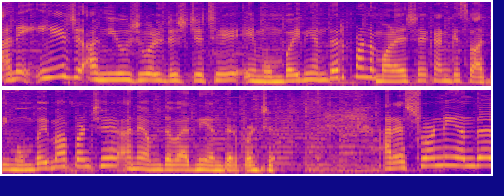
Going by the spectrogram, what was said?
અને એ જ અનયુઝ્યુઅલ ડિશ જે છે એ મુંબઈની અંદર પણ મળે છે, કારણ કે સ્વાતિ મુંબઈમાં પણ છે અને અમદાવાદની અંદર પણ છે. આ રેસ્ટોરન્ટની અંદર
